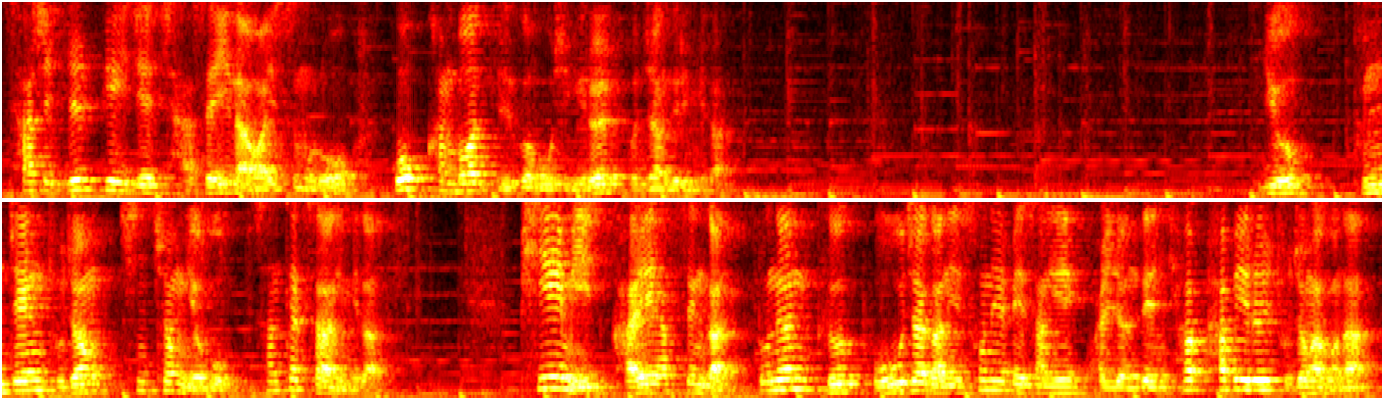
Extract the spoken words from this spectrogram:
41페이지에 자세히 나와 있으므로 꼭 한번 읽어보시기를 권장드립니다. 6. 분쟁 조정 신청 여부 선택사항입니다. 피해 및 가해 학생 간 또는 그 보호자 간의 손해배상에 관련된 합의를 조정하거나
